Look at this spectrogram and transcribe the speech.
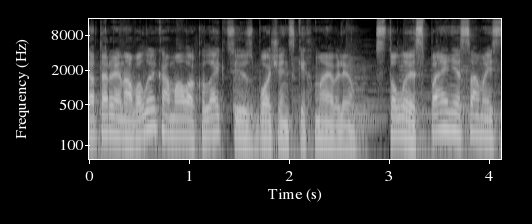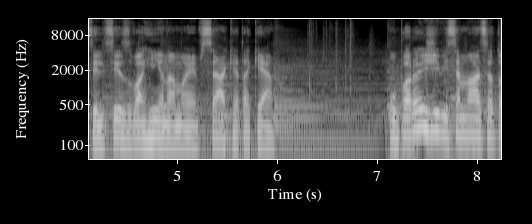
Катерина Велика мала колекцію збочинських меблів: столи з пенісами, стільці з вагінами, всяке таке. У Парижі 18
